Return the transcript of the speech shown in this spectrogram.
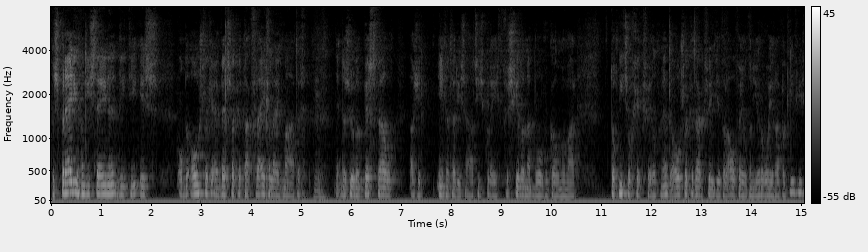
De spreiding van die stenen die, die is op de oostelijke en westelijke tak vrij gelijkmatig. Hmm. En er zullen best wel, als je inventarisaties pleegt, verschillen naar boven komen, maar toch niet zo gek veel. Hè. De oostelijke tak vind je vooral veel van die rode rappakiefjes.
